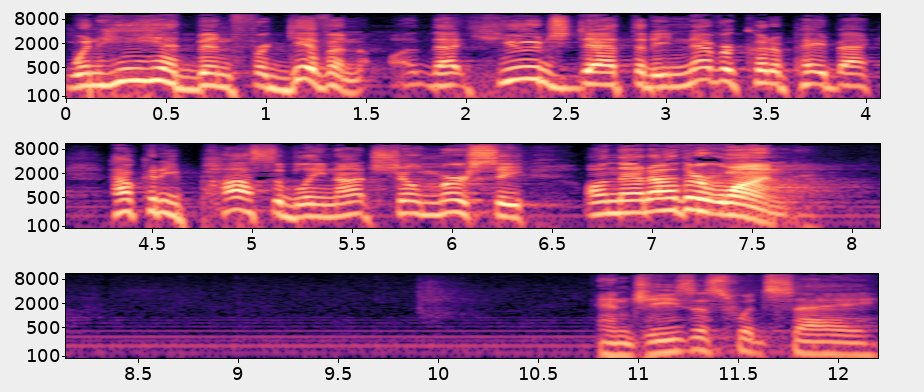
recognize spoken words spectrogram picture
when he had been forgiven that huge debt that he never could have paid back, how could he possibly not show mercy on that other one? And Jesus would say,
